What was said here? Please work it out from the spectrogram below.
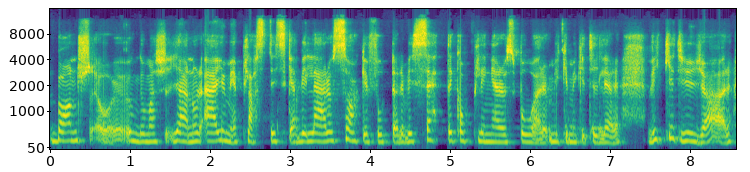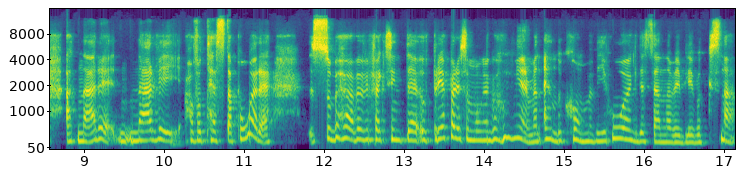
barns och ungdomars hjärnor är ju mer plastiska. Vi lär oss saker fortare, vi sätter kopplingar och spår mycket, mycket tydligare. Vilket ju gör att när, det, när vi har fått testa på det så behöver vi faktiskt inte upprepa det så många gånger men ändå kommer vi ihåg det sen när vi blir vuxna.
